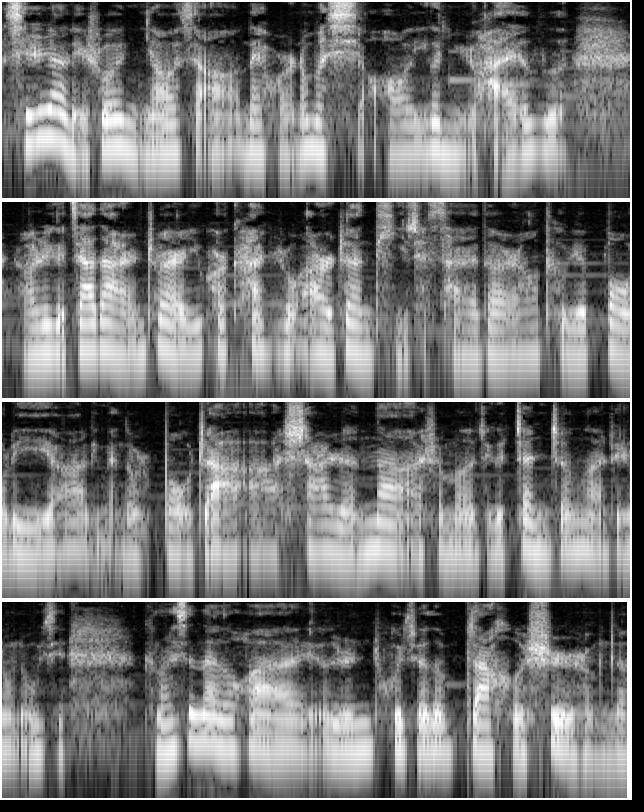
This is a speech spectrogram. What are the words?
其实按理说，你要想那会儿那么小一个女孩子，然后这个家大人拽着一块看这种二战题材的，然后特别暴力啊，里面都是爆炸啊、杀人呐，什么这个战争啊这种东西。可能现在的话，有的人会觉得不大合适什么的，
